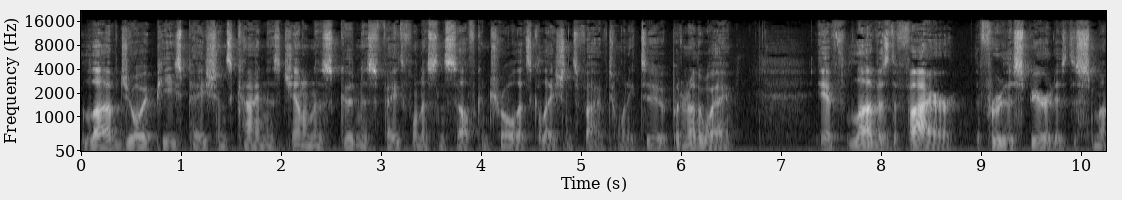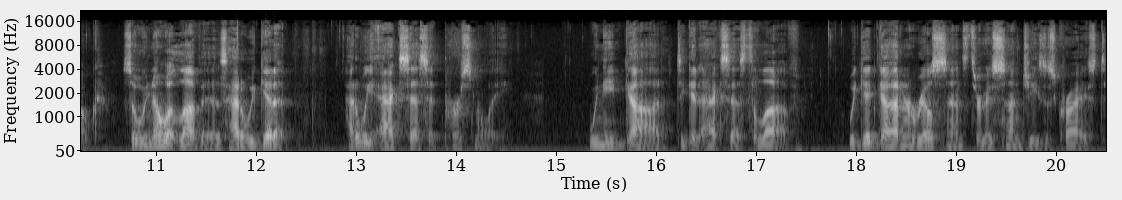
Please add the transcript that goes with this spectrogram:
love, joy, peace, patience, kindness, gentleness, goodness, faithfulness, and self-control. That's Galatians 5:22. Put another way, if love is the fire, the fruit of the spirit is the smoke. So we know what love is. How do we get it? How do we access it personally? We need God to get access to love. We get God in a real sense through his son Jesus Christ.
